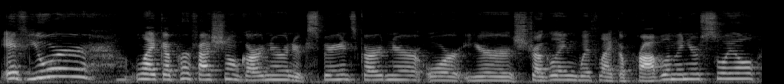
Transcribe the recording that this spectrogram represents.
If you're like a professional gardener, an experienced gardener, or you're struggling with like a problem in your soil,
